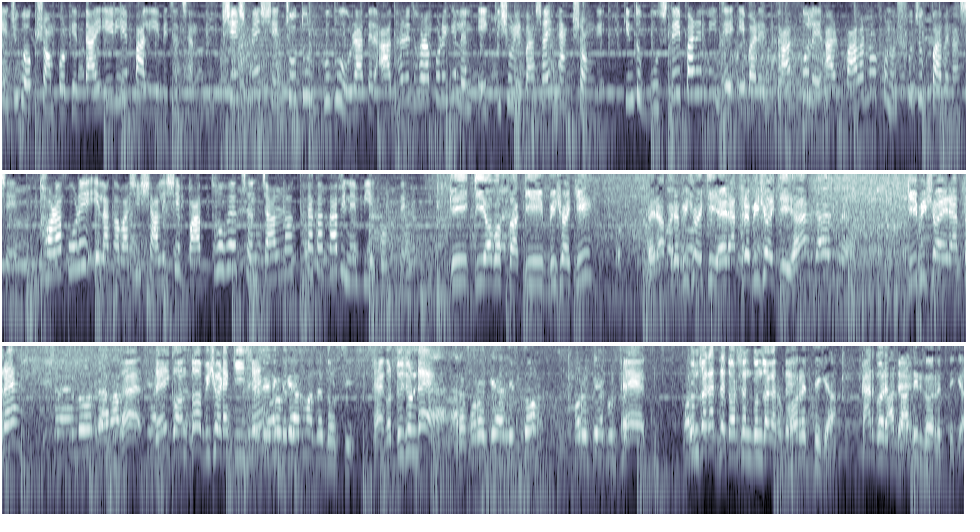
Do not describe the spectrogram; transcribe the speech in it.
এই যুবক সম্পর্কে দায় এড়িয়ে পালিয়ে বেঁচেছেন। শেষমেশ সে চতুর ঘুঘু রাতের আধারে ধরা পড়ে গেলেন এই কিশোরীর বাসায় একসঙ্গে। কিন্তু বুঝতেই পারেনি যে এবারে ঘাট বলে আর পালানোর কোনো সুযোগ পাবে না সে। ধরা পড়ে এলাকাবাসী সালিশে বাধ্য হয়েছেন কি কি অবস্থা? কি বিষয় কি? এই রাত্রে বিষয় কি? এই রাত্রে বিষয় কি হ্যাঁ? কি বিষয় এই রাত্রে? হ্যাঁ এই গন্ত বিষয়টা কি এখন দুজন পরকীয়া কোন জায়গাতে ধরছেন কোন জায়গাতে? ঘরের থেকে। কার থেকে? দাদির ঘরের থেকে।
